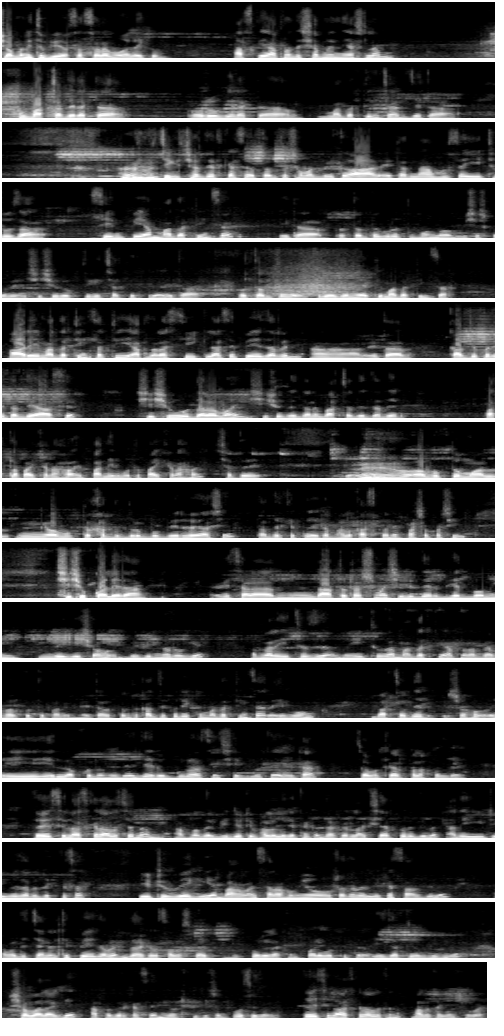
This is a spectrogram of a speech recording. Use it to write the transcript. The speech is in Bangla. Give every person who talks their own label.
Speaker 1: সম্মানিত ভিউয়ার্স আসসালামু আলাইকুম। আজকে আপনাদের সামনে নিয়ে আসলাম বাচ্চাদের একটা রোগের একটা মাদার টিংচার যেটা চিকিৎসকদের কাছে অত্যন্ত সমাদৃত, আর এটার নাম হচ্ছে ইথুজা সিনপিয়াম মাদার টিংচার এটা অত্যন্ত গুরুত্বপূর্ণ, বিশেষ করে শিশু রোগ চিকিৎসার ক্ষেত্রে এটা অত্যন্ত প্রয়োজনীয় একটি মাদার টিংচার আর এই মাদার টিংচারটি আপনারা সি ক্লাসে পেয়ে যাবেন, আর এটার কার্যকারিতা দেয়া আছে। শিশু উদারাময়, শিশুদের মানে বাচ্চাদের যাদের পাতলা পায়খানা হয়, পানির মতো পায়খানা হয়, সাথে অভুক্ত মল অভুক্ত খাদ্যদ্রব্য বের হয়ে আসে, তাদের ক্ষেত্রে এটা ভালো কাজ করে। পাশাপাশি শিশু কলেরা, এছাড়া দাঁত ওঠার সময় শিশুদের ভেদ বমি, মৃগী সহ বিভিন্ন রোগে আপনার ইথুজা ইথুজা মাদারটি আপনারা ব্যবহার করতে পারেন। এটা অত্যন্ত কার্যকরী একটি মাদার টিংচার এবং বাচ্চাদের সহ এই লক্ষণ অনুযায়ী যে রোগগুলো আছে সেগুলোতে এটা চমৎকার ফলাফল দেয়। তো এই ছিল আজকের আলোচনা। আপনাদের ভিডিওটি ভালো লেগে থাকে দেখা লাইক শেয়ার করে দিবেন। আর ইউটিউবে যারা দেখতে চান, ইউটিউবে গিয়ে বাংলায় সারা হোমিও ঔষধালয় লিখে সার্চ দিলে আমাদের চ্যানেলটি পেয়ে যাবেন। দয়া করে সাবস্ক্রাইব করে রাখেন। পরবর্তীতে এই জাতীয় ভিডিও সবার আগে আপনাদের কাছে নোটিফিকেশন পৌঁছে যাবে। তো এই ছিল আজকের আলোচনা। ভালো থাকবেন সবাই।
